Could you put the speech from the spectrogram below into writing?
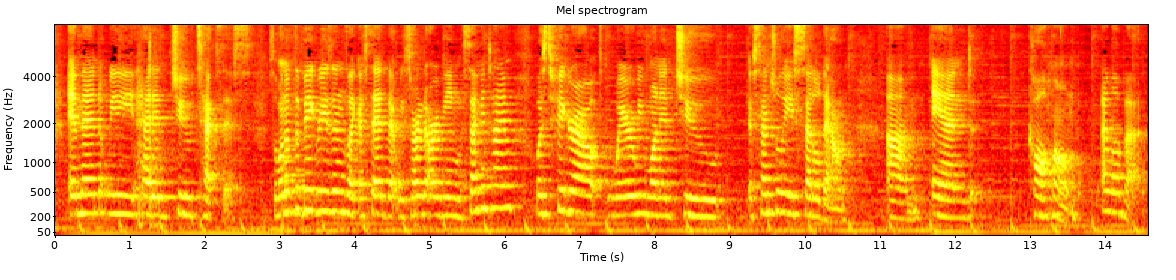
and then we headed to Texas. So one of the big reasons, like I said, that we started RVing the second time was to figure out where we wanted to essentially settle down um, and call home. I love that.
